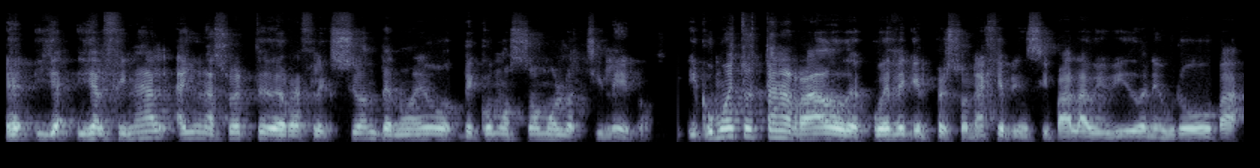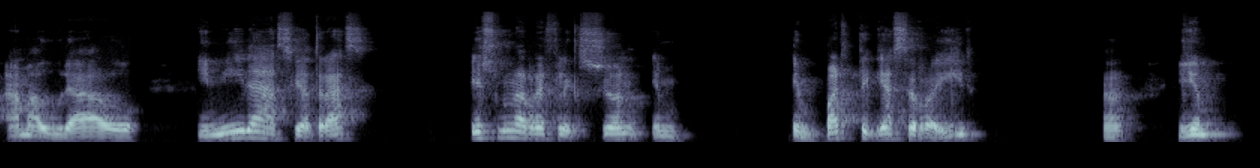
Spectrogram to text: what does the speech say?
eh, y, al final hay una suerte de reflexión de nuevo de cómo somos los chilenos. Y como esto está narrado después de que el personaje principal ha vivido en Europa, ha madurado y mira hacia atrás, es una reflexión en, parte que hace reír ¿ah? y, en,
